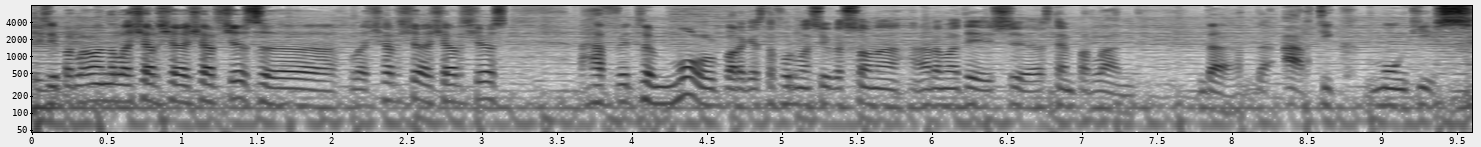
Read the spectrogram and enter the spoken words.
I si parlaven de la xarxa de xarxes, eh, la xarxa de xarxes ha fet molt per aquesta formació que sona ara mateix, estem parlant de, de Arctic Monkeys.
